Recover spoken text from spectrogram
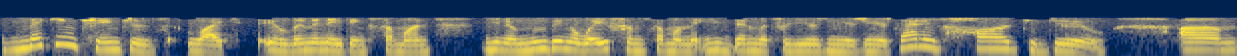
making changes like eliminating someone, you know, moving away from someone that you've been with for years and years and years, that is hard to do. Um,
